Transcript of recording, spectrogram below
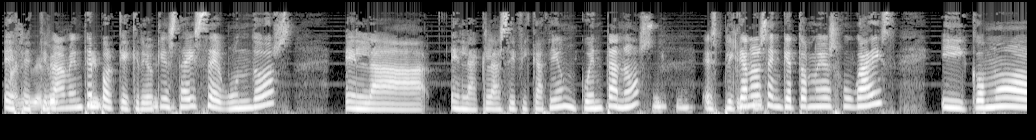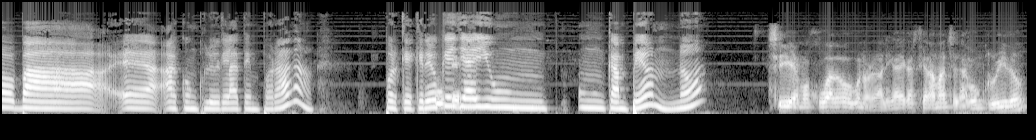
Efectivamente, porque creo que estáis segundos en la en la clasificación. Cuéntanos, explícanos en qué torneos jugáis y cómo va eh, a concluir la temporada. Porque creo que ya hay un, un campeón, ¿no? Sí, hemos jugado, bueno, la Liga de Castilla-La Mancha ya ha concluido.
